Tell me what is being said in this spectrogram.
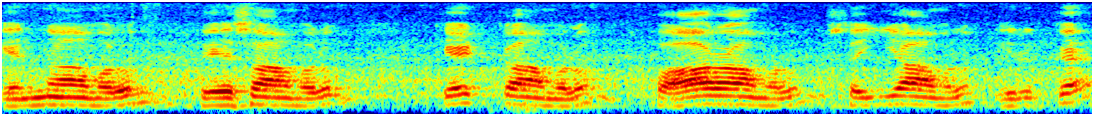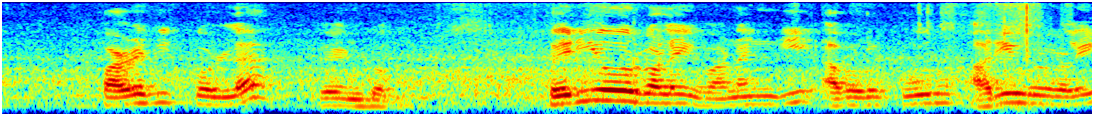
எண்ணாமலும் பேசாமலும் கேட்காமலும் பாராமலும் செய்யாமலும் இருக்க பழகிக்கொள்ள வேண்டும். பெரியோர்களை வணங்கி அவர்கள் கூறும் அறிவுகளை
